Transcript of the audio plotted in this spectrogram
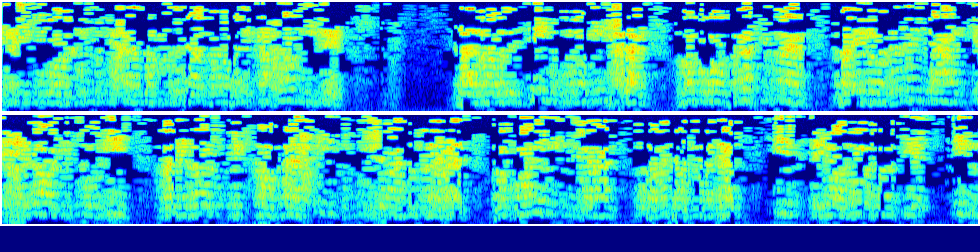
یعنی مبارزه می‌کنند و در برابر کسانی که در برابر دین خدا میایستند و موافقت می‌کنند و اجازه نمی‌دهند که صدای توحید و ندای اسلامپرستی به گوش مردم برود و مانع می‌شوند. خداوند عزوجل این اجازه را که این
